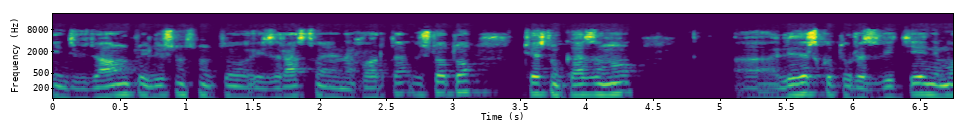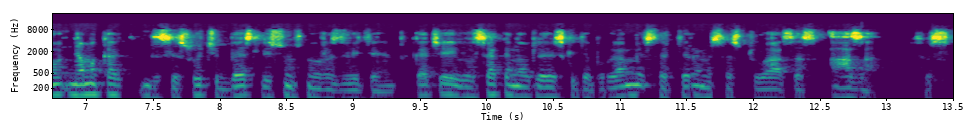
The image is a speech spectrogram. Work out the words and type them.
индивидуалното и личностното израстване на хората, защото, честно казано, лидерското развитие няма как да се случи без личностно развитие. Така че и във всяка една от лидерските програми стартираме с това, с АЗА, с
